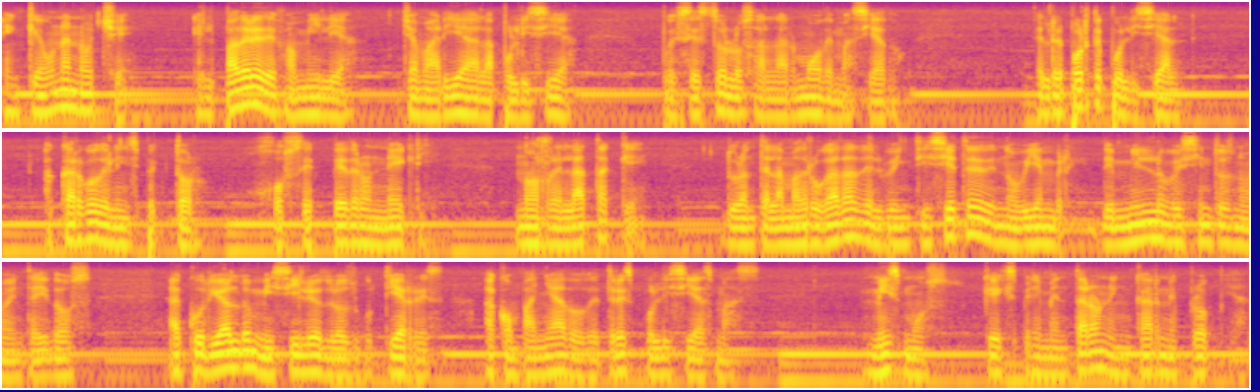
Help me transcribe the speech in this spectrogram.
en que una noche el padre de familia llamaría a la policía, pues esto los alarmó demasiado. El reporte policial, a cargo del inspector José Pedro Negri, nos relata que, durante la madrugada del 27 de noviembre de 1992, acudió al domicilio de los Gutiérrez acompañado de tres policías más, mismos que experimentaron en carne propia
